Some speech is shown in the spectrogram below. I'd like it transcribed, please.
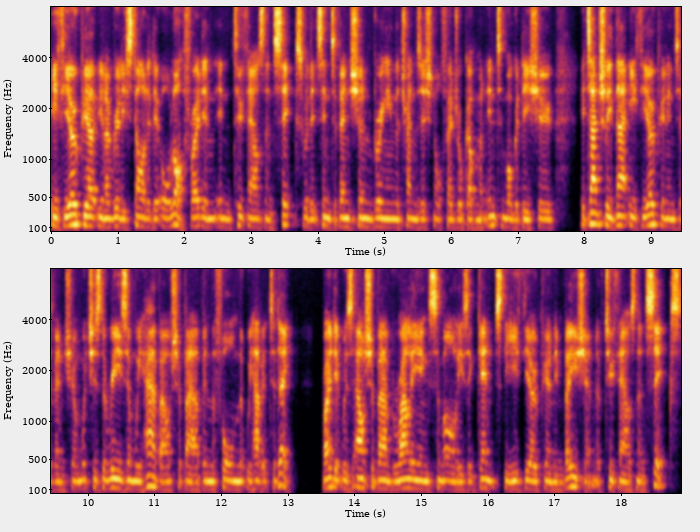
Ethiopia, you know, really started it all off, right, in, in 2006 with its intervention, bringing the transitional federal government into Mogadishu. It's actually that Ethiopian intervention which is the reason we have al Shabaab in the form that we have it today right? It was Al Shabaab rallying Somalis against the Ethiopian invasion of 2006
